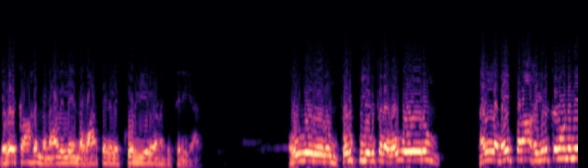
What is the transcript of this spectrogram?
எதற்காக இந்த நாளிலே இந்த வார்த்தைகளை கூறினீரோ எனக்கு தெரியாது. ஒவ்வொருவரும் பொறுப்பில் இருக்கிற ஒவ்வொருவரும் நல்ல மெய்ப்பனாக இருக்கணும்னு நீ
